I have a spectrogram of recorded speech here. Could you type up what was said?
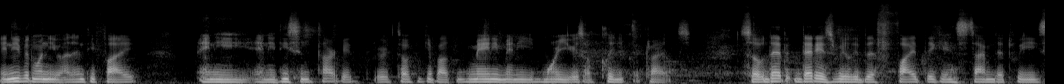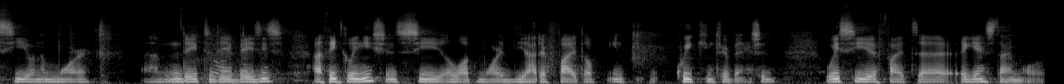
and even when you identify any any decent target, you're talking about many many more years of clinical trials. So that that is really the fight against time that we see on a more um, day-to-day basis. I think clinicians see a lot more the other fight of in, quick intervention. We see a fight uh, against time, or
